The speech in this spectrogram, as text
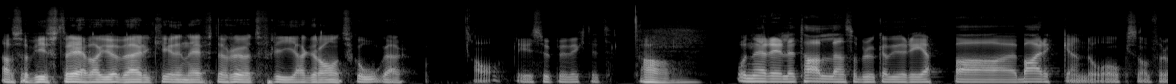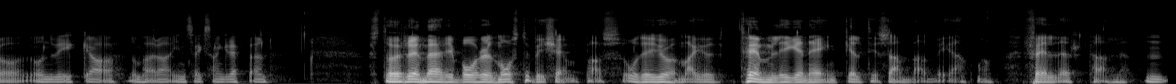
Alltså vi strävar ju verkligen efter rötfria granskogar. Ja, det är ju superviktigt. Ja. Och när det gäller tallen så brukar vi repa barken då också för att undvika de här insektsangreppen. Större märgborren måste bekämpas och det gör man ju tämligen enkelt i samband med att man fäller tallen. Mm.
